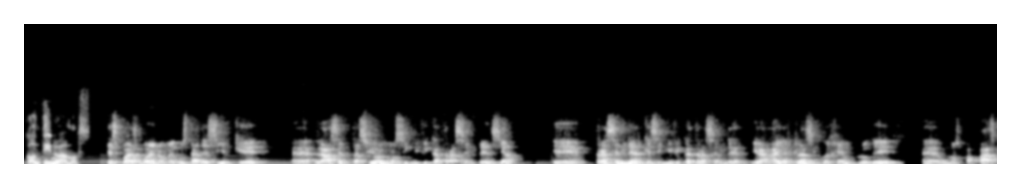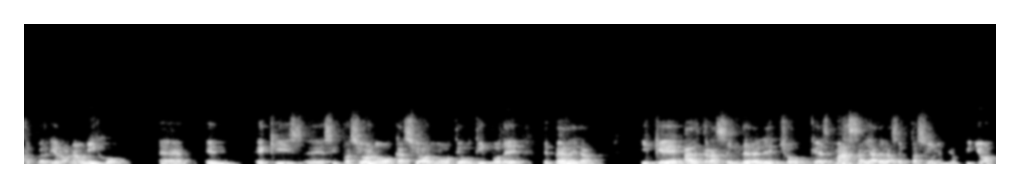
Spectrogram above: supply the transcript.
continuamos. Después, bueno, me gusta decir que eh, la aceptación no significa trascendencia. Eh, trascender, ¿qué significa trascender? Mira, hay el clásico ejemplo de eh, unos papás que perdieron a un hijo eh, en X eh, situación o ocasión o, tipo de, de, pérdida y que al trascender el hecho, que es más allá de la aceptación, en mi opinión,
